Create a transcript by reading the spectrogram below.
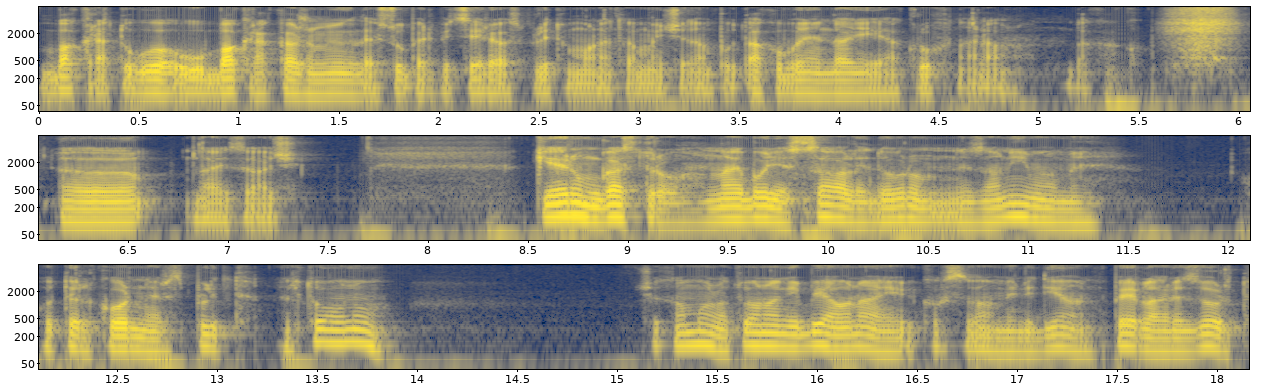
Bakrat u, u Bakra, kažu mi da je super pizzerija u Splitu, mora tamo ići jedan put. Ako budem dalje, ja kruh, naravno, da kako. E, da, izađi. Kerum Gastro, najbolje sale, dobro, ne zanima me. Hotel Corner Split, je to ono? Čekaj malo, to ono je bio onaj, kako se zove, Meridian, Perla Resort.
